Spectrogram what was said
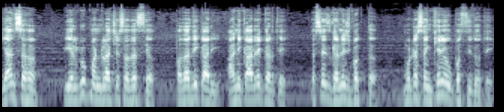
यांसह पी एल ग्रुप मंडळाचे सदस्य पदाधिकारी आणि कार्यकर्ते तसेच गणेश भक्त मोठ्या संख्येने उपस्थित होते.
